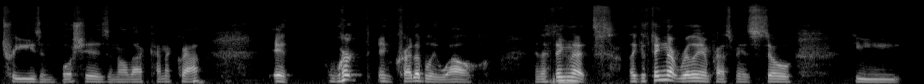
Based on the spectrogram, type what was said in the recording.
trees and bushes and all that kind of crap. It worked incredibly well. And the thing Mhm. that's like the thing that really impressed me is so he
